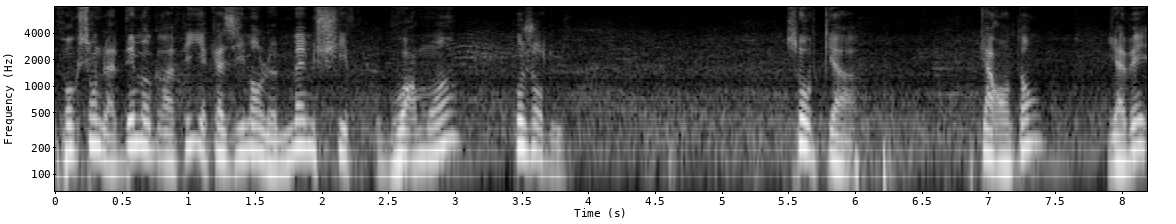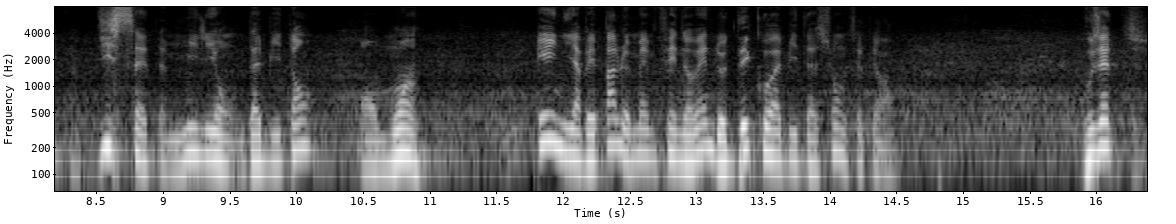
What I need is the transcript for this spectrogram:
fonction de la démographie, il y a quasiment le même chiffre, voire moins, qu'aujourd'hui. Sauf qu'il y a 40 ans, il y avait 17 millions d'habitants en moins. Et il n'y avait pas le même phénomène de décohabitation, etc. Vous êtes,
